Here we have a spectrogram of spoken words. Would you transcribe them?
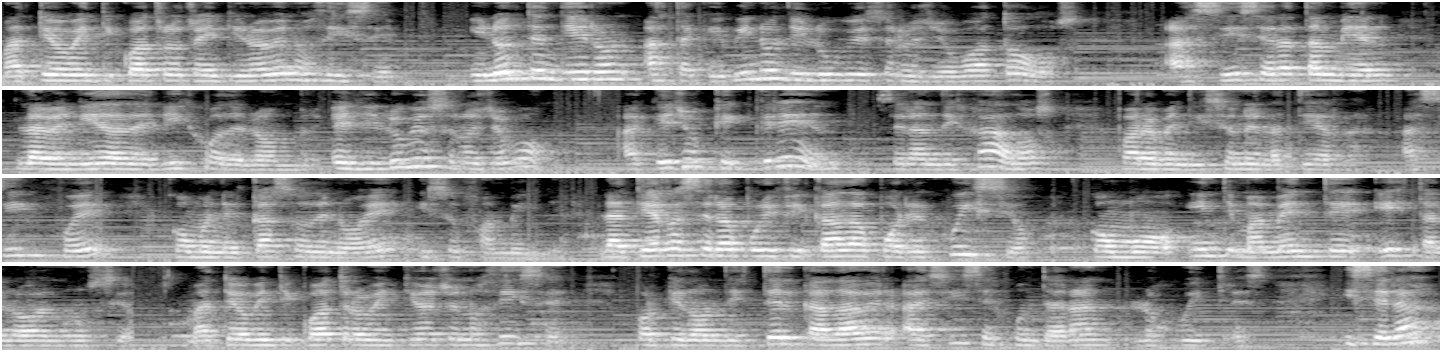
Mateo 24:39 nos dice, y no entendieron hasta que vino el diluvio y se los llevó a todos. Así será también la venida del Hijo del Hombre. El diluvio se los llevó. Aquellos que creen serán dejados para bendición en la tierra. Así fue como en el caso de Noé y su familia. La tierra será purificada por el juicio, como íntimamente ésta lo anunció. Mateo 24, 28 nos dice, porque donde esté el cadáver, allí se juntarán los buitres, y será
